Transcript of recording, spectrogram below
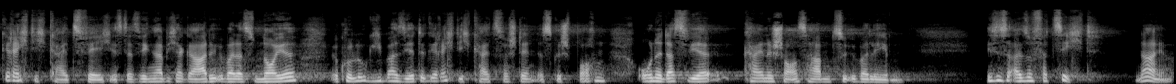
gerechtigkeitsfähig ist. Deswegen habe ich ja gerade über das neue ökologiebasierte Gerechtigkeitsverständnis gesprochen, ohne dass wir keine Chance haben zu überleben. Ist es also Verzicht? Nein.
